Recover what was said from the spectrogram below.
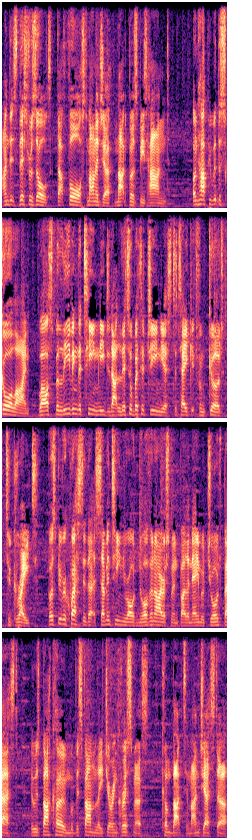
And it's this result that forced manager Matt Busby's hand. Unhappy with the scoreline, whilst believing the team needed that little bit of genius to take it from good to great, Busby requested that a 17 year old Northern Irishman by the name of George Best, who was back home with his family during Christmas, come back to Manchester.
